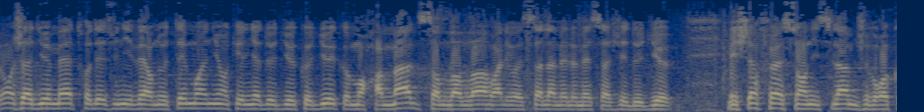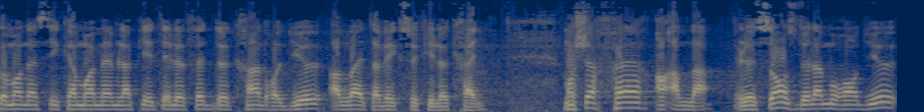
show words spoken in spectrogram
Louange à Dieu, maître des univers, nous témoignons qu'il n'y a de Dieu que Dieu et que Mohammed sallallahu alayhi wa sallam est le messager de Dieu. Mes chers frères en islam, je vous recommande ainsi qu'à moi-même la piété, le fait de craindre Dieu. Allah est avec ceux qui le craignent. Mon cher frère en Allah, le sens de l'amour en Dieu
